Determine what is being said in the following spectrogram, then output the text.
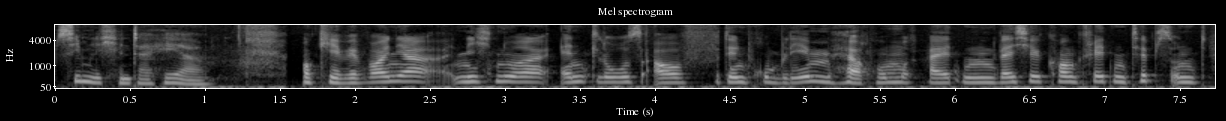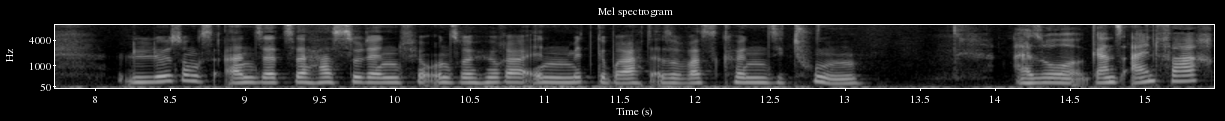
ziemlich hinterher. Okay, wir wollen ja nicht nur endlos auf den Problemen herumreiten. Welche konkreten Tipps und Lösungsansätze hast du denn für unsere HörerInnen mitgebracht? Also was können sie tun? Also ganz einfach,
